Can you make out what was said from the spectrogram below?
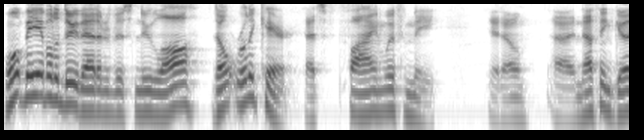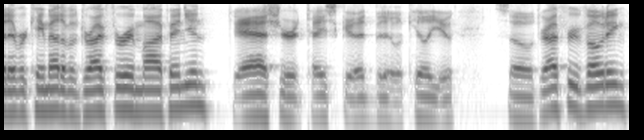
Won't be able to do that under this new law. Don't really care. That's fine with me. You know, uh, nothing good ever came out of a drive through, in my opinion. Yeah, sure, it tastes good, but it'll kill you. So, drive through voting,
